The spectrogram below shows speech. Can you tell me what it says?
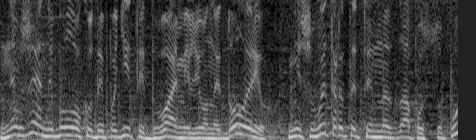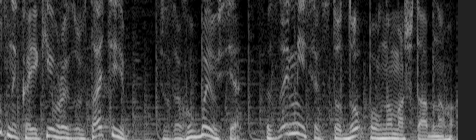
невже не було куди подіти 2 мільйони доларів, ніж витратити на запуск супутника, який в результаті загубився за місяць то до повномасштабного.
